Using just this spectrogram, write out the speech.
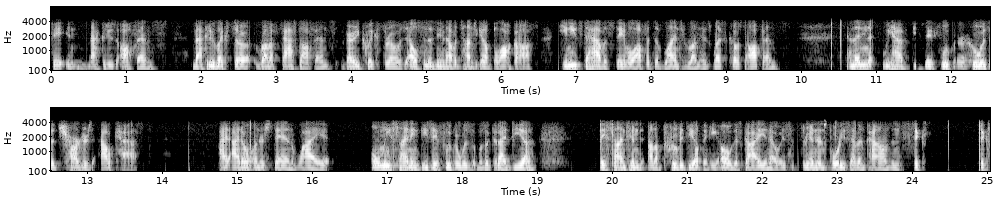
fit in McAdoo's offense. McAdoo likes to run a fast offense, very quick throws. Ellison doesn't even have a time to get a block off. He needs to have a stable offensive line to run his West Coast offense. And then we have DJ Fluker, who was a Chargers outcast. I, I don't understand why only signing DJ Fluker was was a good idea they signed him on a prove it deal, thinking, oh, this guy, you know, is 347 pounds and six six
